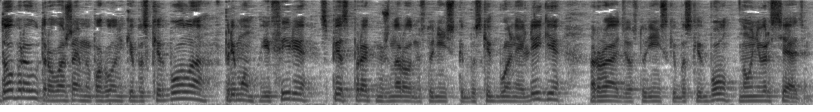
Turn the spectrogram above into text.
Доброе утро, уважаемые поклонники баскетбола. В прямом эфире спецпроект Международной студенческой баскетбольной лиги «Радио студенческий баскетбол» на универсиаде.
